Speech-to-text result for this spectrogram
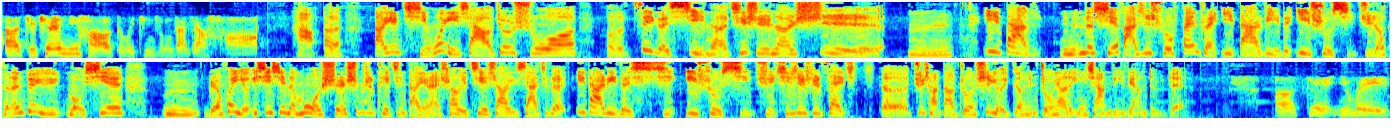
呃，主持人你好，各位听众大家好。好，呃，导演，请问一下就是说，呃，这个戏呢，其实呢是，嗯，意大，你们的写法是说翻转意大利的艺术喜剧呢，可能对于某些嗯人会有一些些的陌生，是不是可以请导演来稍微介绍一下这个意大利的戏艺术喜剧，其实是在呃剧场当中是有一个很重要的影响力量，对不对？呃，对，因为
